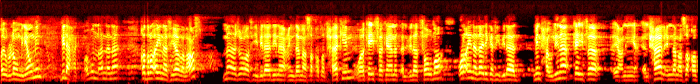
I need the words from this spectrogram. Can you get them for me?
خير له من يوم بلا حاكم أظن أننا قد رأينا في هذا العصر ما جرى في بلادنا عندما سقط الحاكم وكيف كانت البلاد فوضى ورأينا ذلك في بلاد من حولنا كيف يعني الحال عندما سقط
